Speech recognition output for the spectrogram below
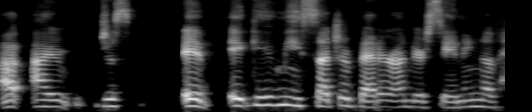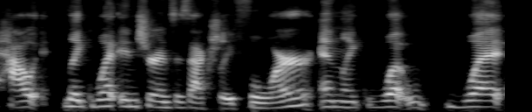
I, I just it it gave me such a better understanding of how like what insurance is actually for and like what what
